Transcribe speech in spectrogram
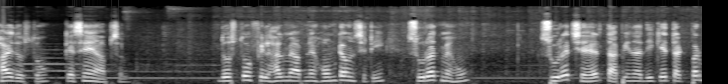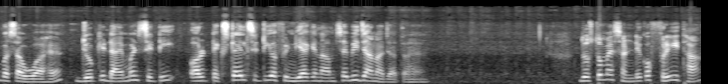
हाय दोस्तों, कैसे हैं आप सब? दोस्तों, फ़िलहाल मैं अपने होम टाउन सिटी सूरत में हूँ। सूरत शहर तापी नदी के तट पर बसा हुआ है, जो कि डायमंड सिटी और टेक्सटाइल सिटी ऑफ़ इंडिया के नाम से भी जाना जाता है। दोस्तों, मैं संडे को फ्री था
